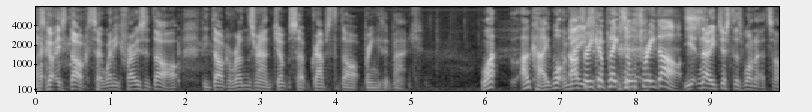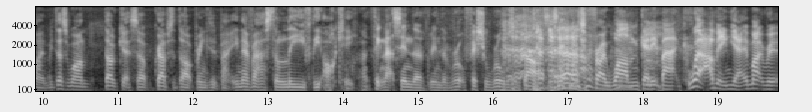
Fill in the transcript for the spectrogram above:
He's got his dog, so when he throws a dart, the dog runs around, jumps up, grabs the dart, brings it back. What? Okay. What? Amazing. After he completes all three darts? Yeah, no, he just does one at a time. He does one. Doug gets up, grabs the dart, brings it back. He never has to leave the oche. I don't think that's in the in the official rules of darts. Is it? You just throw one, get it back. Well, I mean, yeah, it might. Re-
